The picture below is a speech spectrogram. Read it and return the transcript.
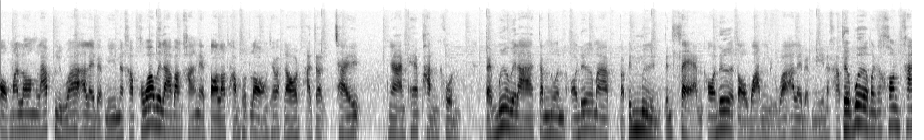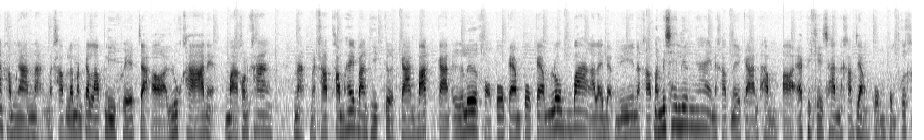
ออกมารองรับหรือว่าอะไรแบบนี้นะครับ เพราะว่าเวลาบางครั้งเนี่ยตอนเราทำทดลองใช่ปะเราอาจจะใช้งานแค่พันคน แต่เมื่อเวลาจำนวนออเดอร์มาแบบเป็นหมื่น เป็นแสนออเดอร์ต่อวันหรือว่าอะไรแบบนี้นะครับเซิร์ฟเวอร์มันก็ค่อนข้างทำงานหนักนะครับแล้วมันก็รับรีเควสจากลูกค้าเนี่ยมาค่อนข้างหนักนะครับทำให้บางทีเกิดการบั๊กการเออร์เลอร์ของโปรแกรมโปรแกรมล่มบ้างอะไรแบบนี้นะครับ มันไม่ใช่เรื่องง่ายนะครับในการทำอแอปพลิเคชันนะครับอย่างผมผมก็เค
